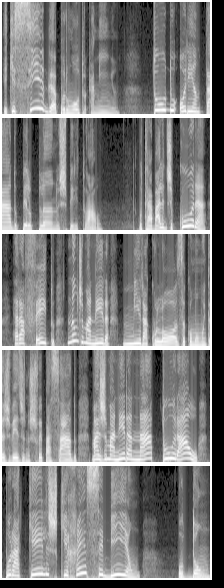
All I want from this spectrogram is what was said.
e que siga por um outro caminho, tudo orientado pelo plano espiritual. O trabalho de cura era feito não de maneira miraculosa, como muitas vezes nos foi passado, mas de maneira natural por aqueles que recebiam o dom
